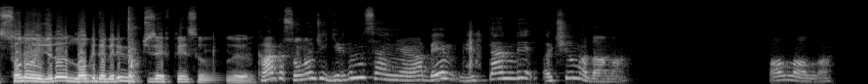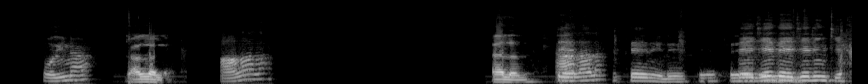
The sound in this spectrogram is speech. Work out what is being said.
son oyuncuda lobide bile 300 FPS alıyorum. Kanka son önce girdin mi sen ya? Benim yüklendi açılmadı ama. Allah Allah. Oyna. Allah Allah. Ağla ağla. Allah Allah. Ağla ağla. DC DC linki.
